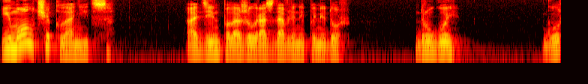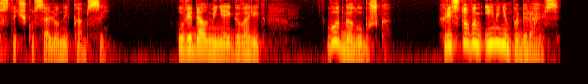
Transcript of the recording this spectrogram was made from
И молча кланяется. Один положил раздавленный помидор, Другой — горсточку соленой комсы. Увидал меня и говорит, «Вот, голубушка, Христовым именем побираюсь».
